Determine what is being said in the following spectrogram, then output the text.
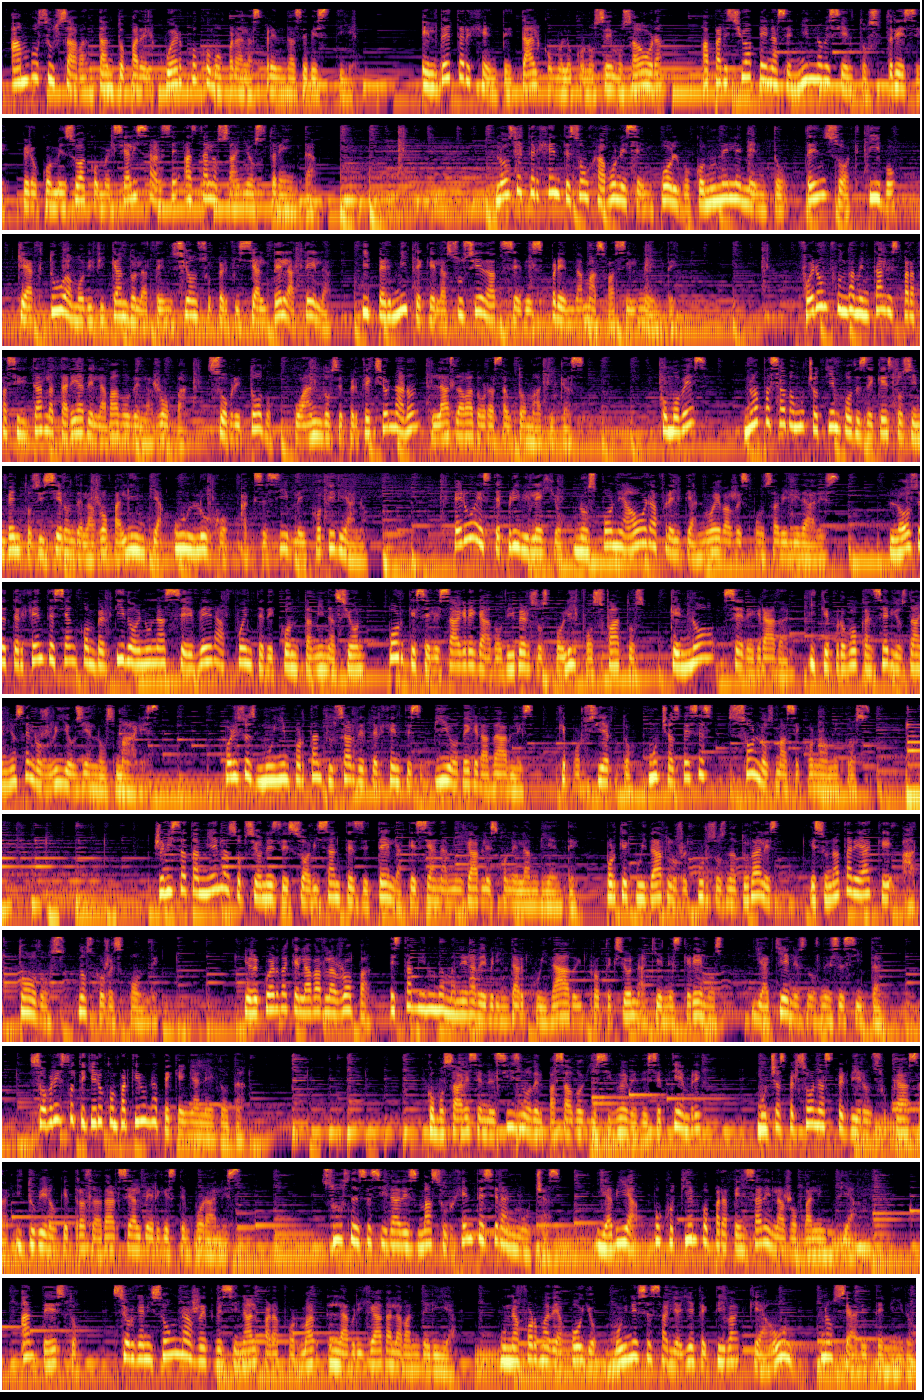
Ambos se usaban tanto para el cuerpo como para las prendas de vestir. El detergente, tal como lo conocemos ahora, apareció apenas en 1913, pero comenzó a comercializarse hasta los años 30. Los detergentes son jabones en polvo con un elemento tenso activo que actúa modificando la tensión superficial de la tela y permite que la suciedad se desprenda más fácilmente. Fueron fundamentales para facilitar la tarea de lavado de la ropa, sobre todo cuando se perfeccionaron las lavadoras automáticas. Como ves, no ha pasado mucho tiempo desde que estos inventos hicieron de la ropa limpia un lujo accesible y cotidiano. Pero este privilegio nos pone ahora frente a nuevas responsabilidades. Los detergentes se han convertido en una severa fuente de contaminación porque se les ha agregado diversos polifosfatos que no se degradan y que provocan serios daños en los ríos y en los mares. Por eso es muy importante usar detergentes biodegradables, que por cierto muchas veces son los más económicos. Revisa también las opciones de suavizantes de tela que sean amigables con el ambiente, porque cuidar los recursos naturales es una tarea que a todos nos corresponde. Y recuerda que lavar la ropa es también una manera de brindar cuidado y protección a quienes queremos y a quienes nos necesitan. Sobre esto te quiero compartir una pequeña anécdota. Como sabes, en el sismo del pasado 19 de septiembre, muchas personas perdieron su casa y tuvieron que trasladarse a albergues temporales. Sus necesidades más urgentes eran muchas y había poco tiempo para pensar en la ropa limpia. Ante esto, se organizó una red vecinal para formar la Brigada Lavandería, una forma de apoyo muy necesaria y efectiva que aún no se ha detenido.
